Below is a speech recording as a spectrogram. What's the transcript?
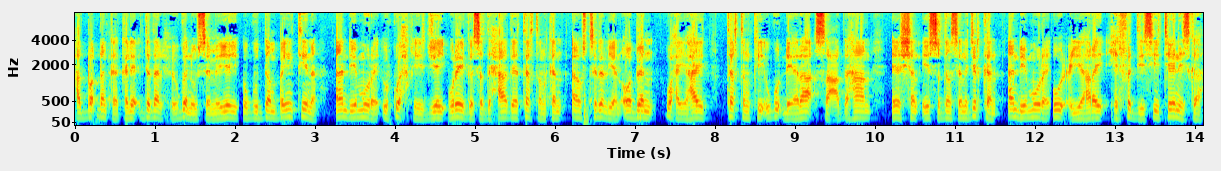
hadba dhanka kale dadaal xoogan uu sameeyey. Ugu dambayntiina andy muray uu ku xaqiijiyey wareega saddexaad ee tartankan australian open. Waxay ahayd tartankii ugu dheeraa saacad ahaan ee shan iyo soddon sano jirkan. Andy muray uu ciyaaray xirfadiisii tenniska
